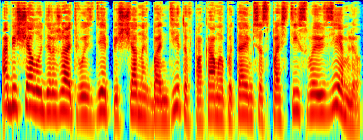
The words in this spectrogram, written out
«Обещал удержать в узде песчаных бандитов, пока мы пытаемся спасти свою землю».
